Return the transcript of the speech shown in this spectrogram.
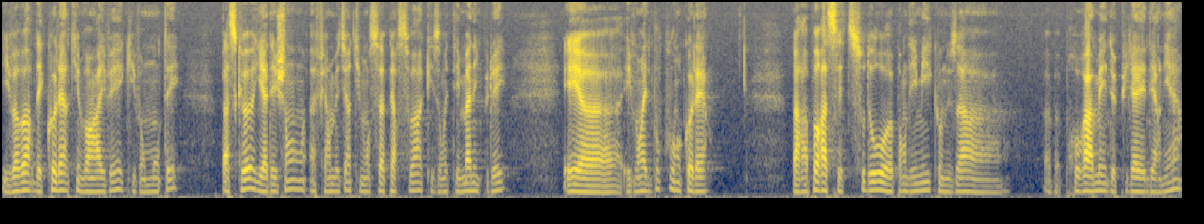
il va y avoir des colères qui vont arriver et qui vont monter. Parce qu'il y a des gens, à faire dire, qui vont s'apercevoir qu'ils ont été manipulés et euh, ils vont être beaucoup en colère par rapport à cette pseudo-pandémie qu'on nous a euh, programmée depuis l'année dernière.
